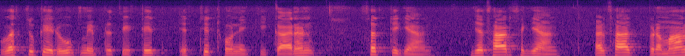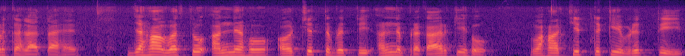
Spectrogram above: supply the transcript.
वस्तु के रूप में प्रतिष्ठित, स्थित होने के कारण सत्य ज्ञान, यथार्थ ज्ञान अर्थात प्रमाण कहलाता है। जहाँ वस्तु अन्य हो और चित्त वृत्ति अन्य प्रकार की हो, वहाँ चित्त की वृत्ति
